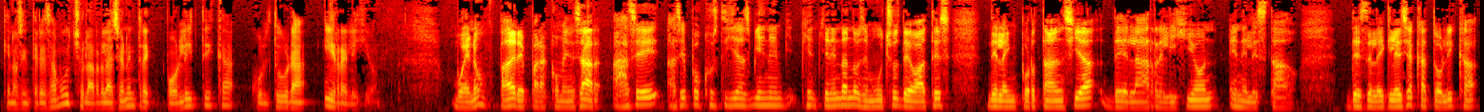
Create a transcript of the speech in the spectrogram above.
que nos interesa mucho, la relación entre política, cultura y religión. Bueno, padre, para comenzar, hace, hace pocos días vienen, vienen dándose muchos debates de la importancia de la religión en el Estado. Desde la Iglesia Católica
